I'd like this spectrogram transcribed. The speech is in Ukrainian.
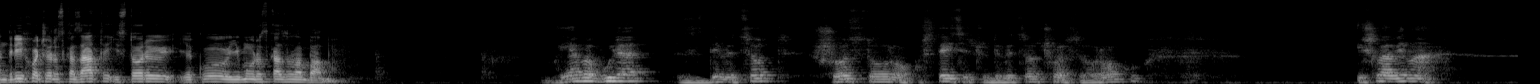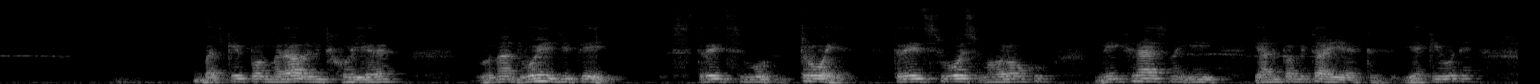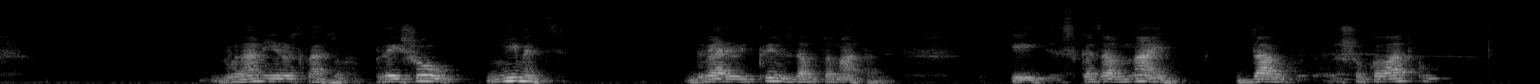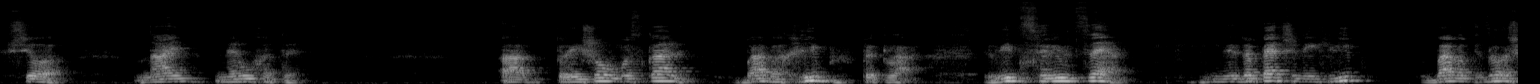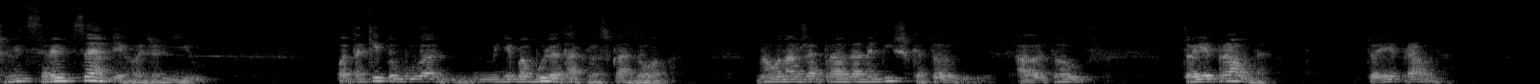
Андрій хоче розказати історію, яку йому розказувала баба. Моя бабуля з 906 року, з 1906 року ішла війна. Батьки помирали від холєри. Вона двоє дітей з 38, троє. З 38 року мій хресний, і я не пам'ятаю, як, які вони. Вона мені розказувала, прийшов німець, двері відкрив з автоматами і сказав найн, дав шоколадку, все, найн не рухати. А прийшов москаль, баба хліб пекла, він сирівцем. Недопечений хліб, баба казала, що він сривцем його їв. Отакі то була, мені бабуля так розказувала. Ну вона вже, правда, не бішка, то, але то, то є правда. То є правда.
